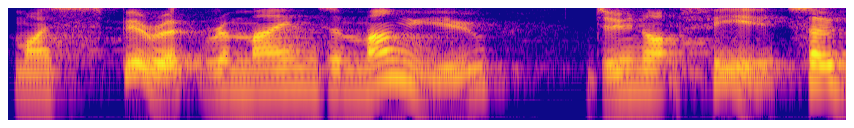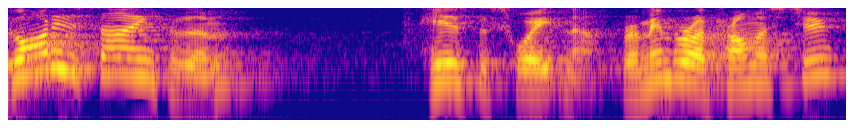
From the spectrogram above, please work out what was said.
My spirit remains among you. Do not fear. So God is saying to them, Here's the sweetener. Remember, I promised you?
